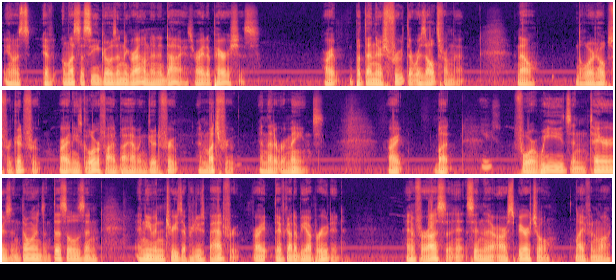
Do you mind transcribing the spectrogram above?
you know, it's if unless the seed goes in the ground and it dies, right? It perishes. Right? But then there's fruit that results from that. Now, the Lord hopes for good fruit, right? And he's glorified by having good fruit and much fruit and that it remains. Right? But for weeds and tares and thorns and thistles and and even trees that produce bad fruit, right? They've got to be uprooted. And for us, it's in the, our spiritual life and walk.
